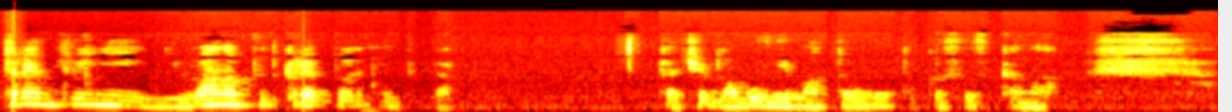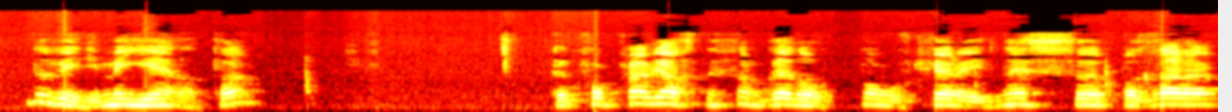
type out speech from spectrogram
Тренд линии, нива на подкрепа и така. Така че много внимателно тук с канала. Да видим иената. Какво прави? Аз не съм гледал много вчера и днес пазара,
